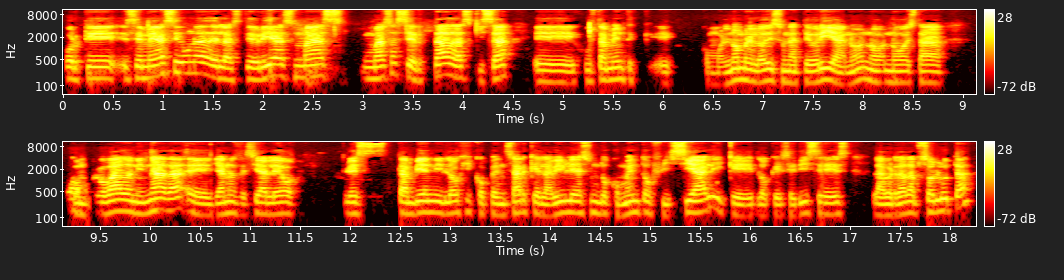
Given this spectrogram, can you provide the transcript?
porque se me hace una de las teorías más más acertadas, quizá, eh, justamente eh, como el nombre lo dice, una teoría, ¿no? No, no está comprobado ni nada. Eh, ya nos decía Leo, es también ilógico pensar que la Biblia es un documento oficial y que lo que se dice es la verdad absoluta.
